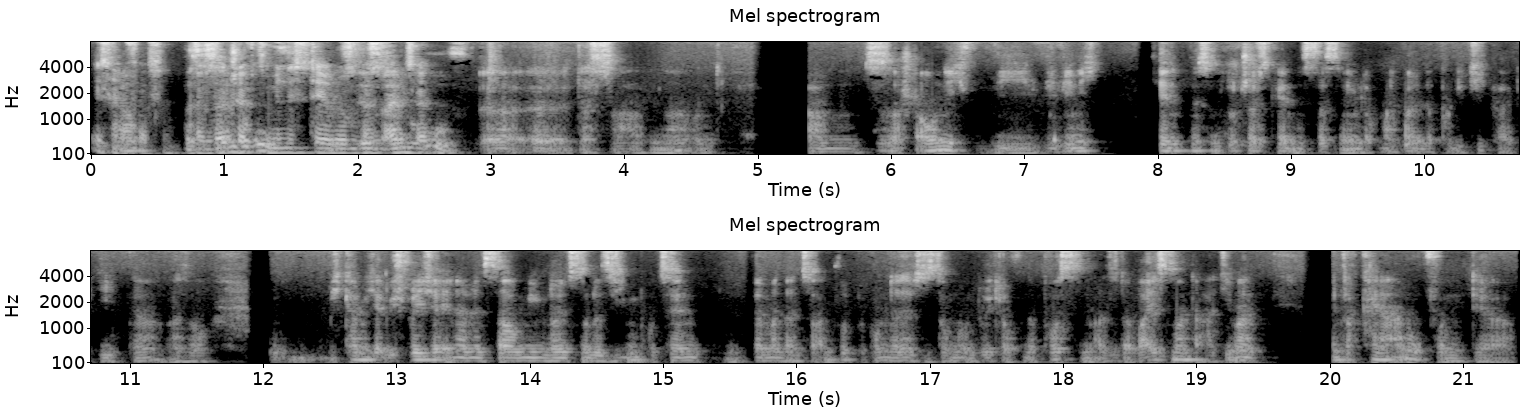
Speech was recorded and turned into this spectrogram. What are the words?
ist einfach ja, so. Das Beim Wirtschaftsministerium. Das ist ein Beruf, äh, äh, das zu haben. Ne? Und ähm, es ist erstaunlich, wie, wie wenig Kenntnis und Wirtschaftskenntnis das nämlich auch manchmal in der Politik halt gibt. Ne? Also ich kann mich an Gespräche erinnern, wenn es darum ging, 19 oder 7 Prozent, wenn man dann zur Antwort bekommt, das ist doch nur ein durchlaufender Posten. Also da weiß man, da hat jemand einfach keine Ahnung von der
